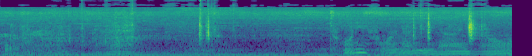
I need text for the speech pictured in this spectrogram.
her. Twenty-four ninety-nine though.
